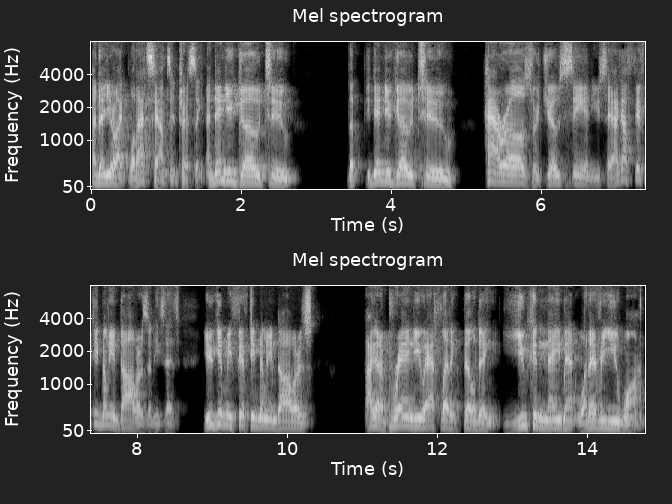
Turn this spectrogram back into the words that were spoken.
And then you're like, well, that sounds interesting. And then you go to the then you go to Harroz or Joe C and you say, I got $50 million. And he says, You give me $50 million, I got a brand new athletic building. You can name it whatever you want.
